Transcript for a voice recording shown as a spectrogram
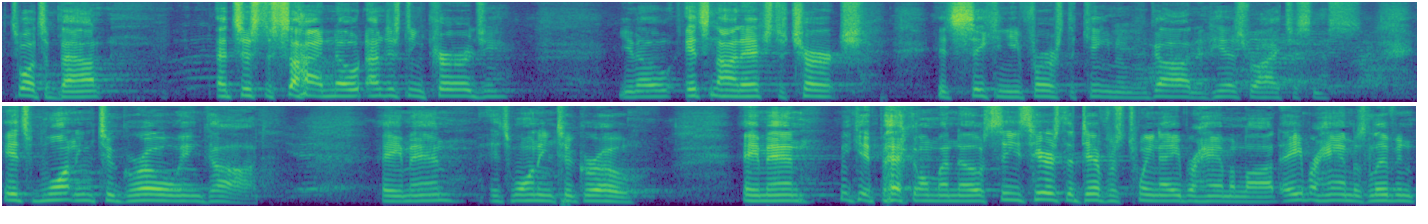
That's what it's about. That's just a side note. I'm just encouraging. You know, it's not extra church, it's seeking you first the kingdom of God and His righteousness. It's wanting to grow in God. Amen. It's wanting to grow. Amen. Let me get back on my notes. See, here's the difference between Abraham and Lot. Abraham is living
